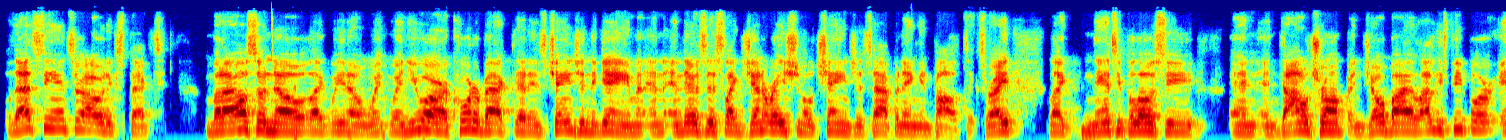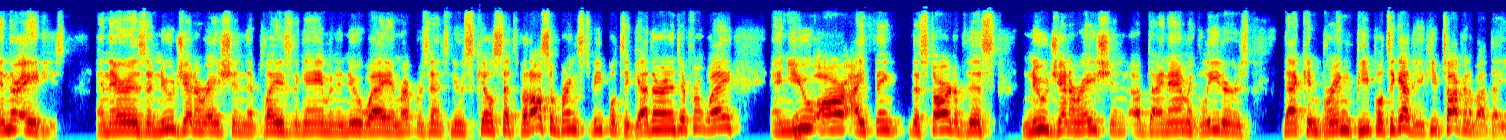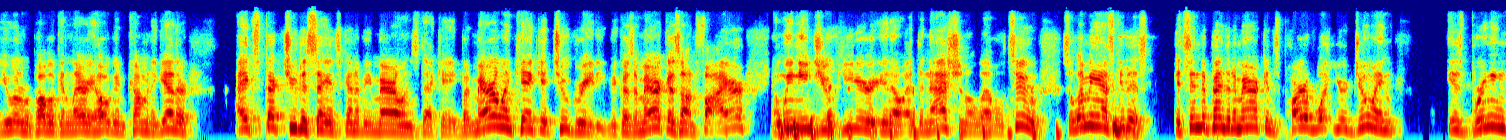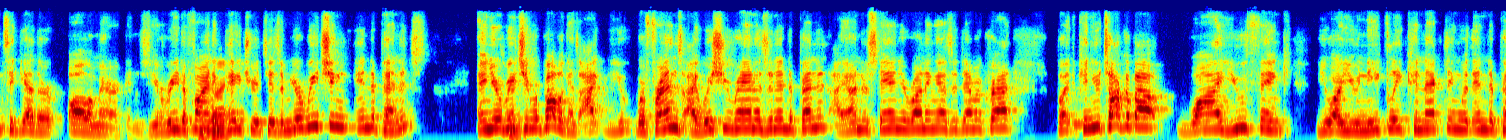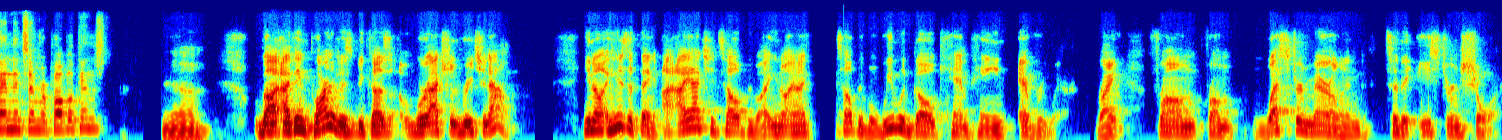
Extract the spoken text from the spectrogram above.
Well, that's the answer I would expect. But I also know, like, you know, when, when you are a quarterback that is changing the game and, and, and there's this like generational change that's happening in politics, right? Like Nancy Pelosi and, and Donald Trump and Joe Biden, a lot of these people are in their 80s. And there is a new generation that plays the game in a new way and represents new skill sets, but also brings people together in a different way. And you are, I think, the start of this new generation of dynamic leaders that can bring people together. You keep talking about that. You and Republican Larry Hogan coming together. I expect you to say it's going to be Maryland's decade, but Maryland can't get too greedy because America's on fire and we need you here, you know, at the national level too. So let me ask you this. It's independent Americans. Part of what you're doing is bringing together all Americans. You're redefining right. patriotism. You're reaching independents and you're reaching right. Republicans. I you we're friends. I wish you ran as an independent. I understand you're running as a Democrat, but can you talk about why you think you are uniquely connecting with independents and Republicans? Yeah. But I think part of it is because we're actually reaching out. You know, here's the thing. I, I actually tell people, you know, and I tell people we would go campaign everywhere, right? From from Western Maryland to the Eastern Shore,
